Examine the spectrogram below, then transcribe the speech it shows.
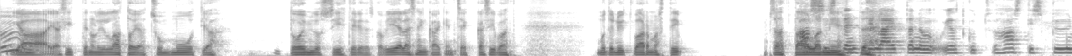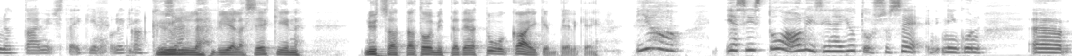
mm. ja, ja sitten oli latojat sun muut ja toimitussihteerit, jotka vielä sen kaiken tsekkasivat. Mutta nyt varmasti saattaa olla niin, Assistentti että... laittanut jotkut hastispyynnöt tai mistä ikinä olikaan kyse. Kyllä, vielä sekin. Nyt saattaa toimittaja tehdä tuo kaiken pelkein. Joo, ja siis tuo oli siinä jutussa se niin kuin, ö,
